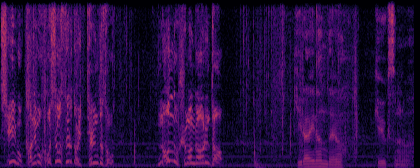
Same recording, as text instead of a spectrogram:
地位も金も保証すると言ってるんだぞ。何の不満があるんだ。嫌いなんだよ。窮屈なのは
